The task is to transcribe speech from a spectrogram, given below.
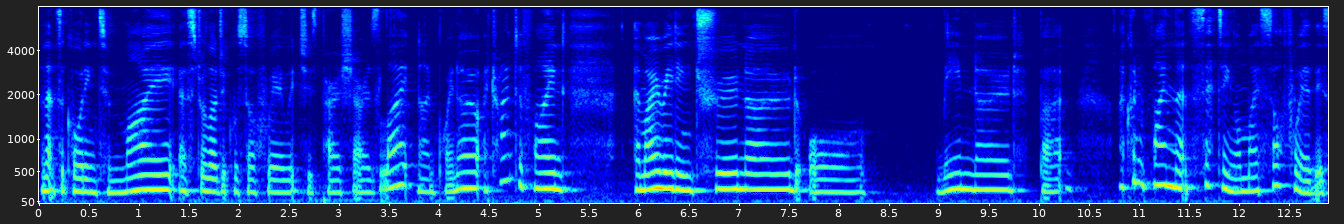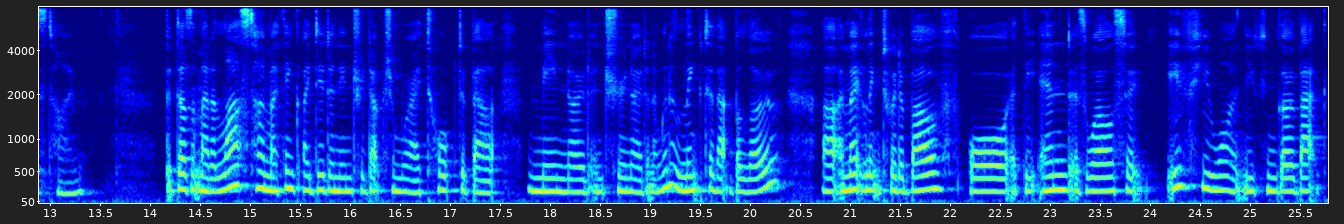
And that's according to my astrological software, which is Parashara's Light 9.0. I tried to find, am I reading True Node or Mean Node? But I couldn't find that setting on my software this time but doesn't matter. Last time I think I did an introduction where I talked about mean node and true node, and I'm going to link to that below. Uh, I might link to it above or at the end as well. So if you want, you can go back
